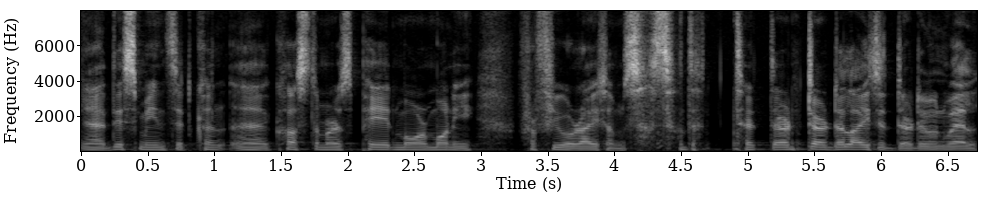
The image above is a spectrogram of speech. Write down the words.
Uh, this means that con- uh, customers paid more money for fewer items, so they're, they're, they're delighted, they're doing well,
